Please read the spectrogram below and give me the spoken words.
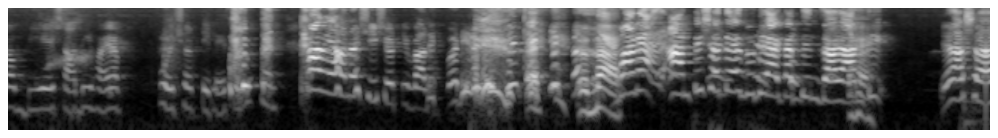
সব বিয়ে শাদি হয় পঁয়ষট্টি লেগেছে আমি এখনও ছেষট্টি বাড়ি পড়ি। না। মানে আন্টির সাথে যদি এক আধ দিন যায় আন্টি এ আশা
